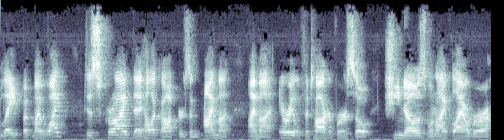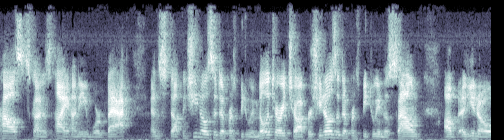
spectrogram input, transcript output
late. But my wife described the helicopters, and I'm a I'm an aerial photographer, so she knows when I fly over our house, it's kind of hi, honey, we're back and stuff. And she knows the difference between military choppers. She knows the difference between the sound of, you know,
